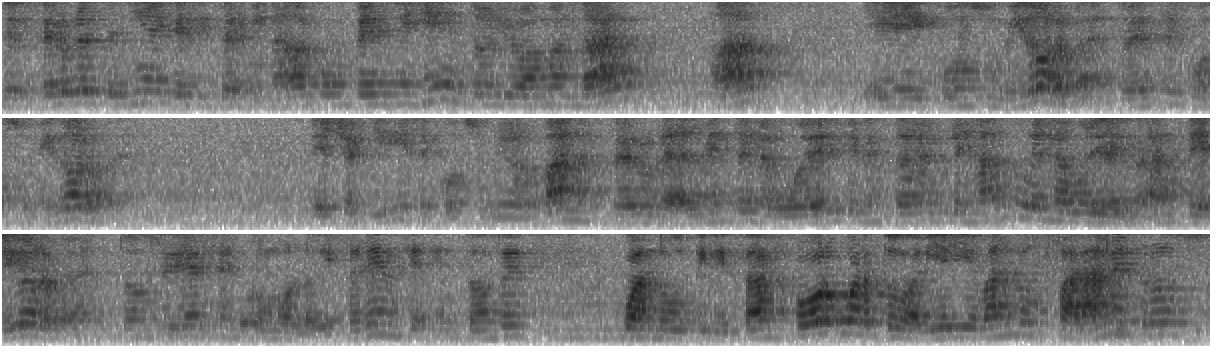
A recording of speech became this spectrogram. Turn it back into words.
del server tenía que si terminaba con PNG, entonces le iba a mandar a eh, consumidor. ¿verdad? Entonces este es consumidor. ¿verdad? De hecho aquí dice consumidor banner, pero realmente la URL que me está reflejando es la URL anterior. ¿verdad? Entonces esa es como la diferencia. Entonces cuando utilizas forward todavía llevas los parámetros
